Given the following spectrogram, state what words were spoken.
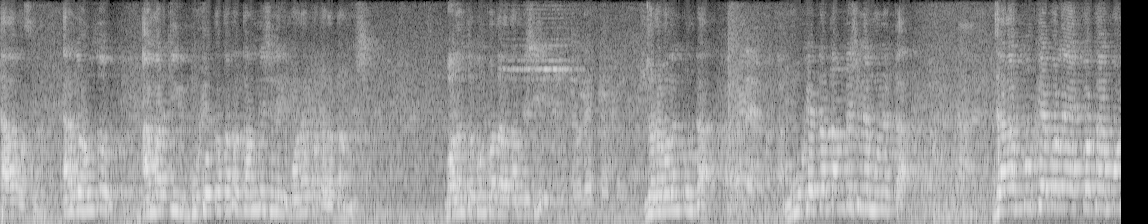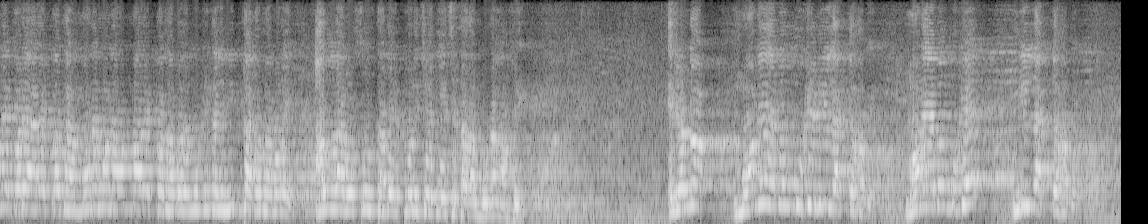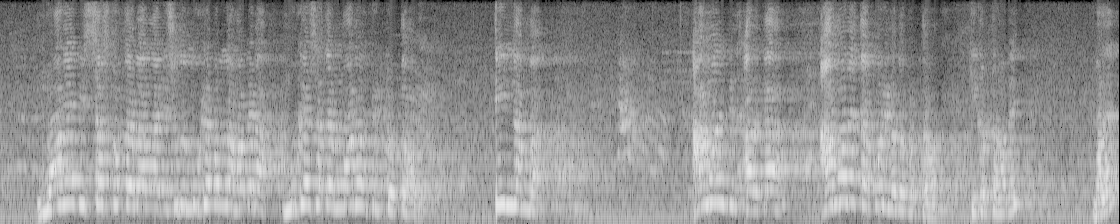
খারাপ আছিল। এখন হুজুর, আমার কি মুখের কথাটা দাম বেশি নাকি মনের কথাটা দাম বেশি? বলেন তো কোন কথাটার দাম বেশি? জোরে বলেন কোনটা? মুখেরটা দাম বেশি না মনেরটা? যারা মুখে বলে এক কথা, মনে করে আরেক কথা, মনে মনে অন্য আরেক কথা বলে, মুখে খালি মিথ্যা কথা বলে, আল্লাহ রসুল তাদের পরিচয় দিয়েছে, তারা মুনাফে এজন্য মনে এবং মুখে মিল রাখতে হবে। মনে এবং মুখে মিল রাখতে হবে। মনে বিশ্বাস করতে হবে আল্লাহকে, শুধু মুখে বললে হবে না, মুখের সাথে মনেও ফিট করতে হবে। তিন নাম্বার আমল বিন আরকান, আমলে তা পরিণত করতে হবে। কি করতে হবে? বলেন,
